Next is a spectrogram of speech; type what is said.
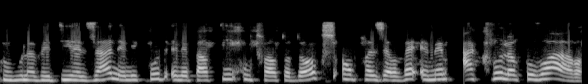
comme vous l'avez dit Elsa, les Likoud et les partis ultra-orthodoxes ont préservé et même accru leur pouvoir,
